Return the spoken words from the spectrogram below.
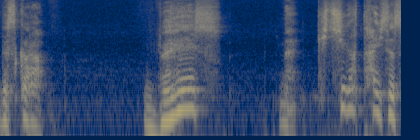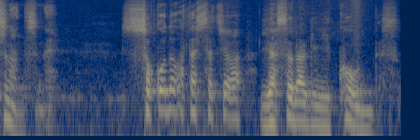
ですからベースね基地が大切なんですね。そこで私たちは安らぎに行うんです。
